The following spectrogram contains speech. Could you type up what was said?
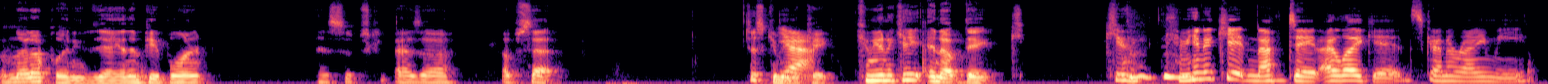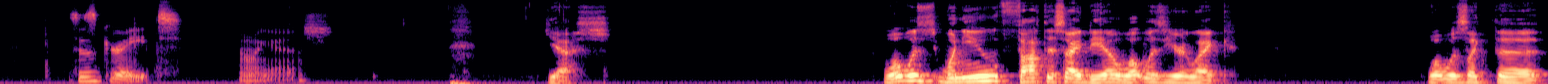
i'm not uploading today and then people aren't as as uh upset just Yeah. communicate communicate and update Com- communicate and update. I like it. It's kind of rhymey. This is great. Oh my gosh. yes what was when you thought this idea what was your like what was like the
